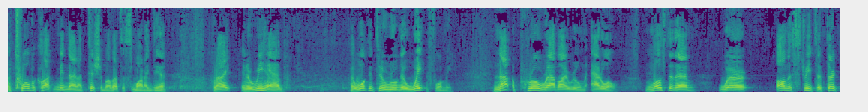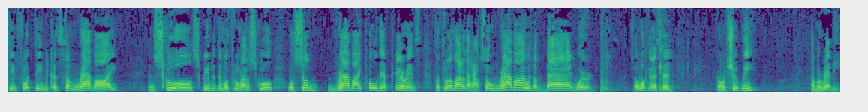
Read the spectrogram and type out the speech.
at 12 o'clock midnight on Tisha B'Av. That's a smart idea, right? In a rehab. I walked into a room. They were waiting for me. Not a pro rabbi room at all. Most of them were on the streets at 13, 14 because some rabbi in school screamed at them or threw them out of school, or some rabbi told their parents to throw them out of the house. So rabbi was a bad word. So I walked in and I said, don't shoot me. I'm a rebbe.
